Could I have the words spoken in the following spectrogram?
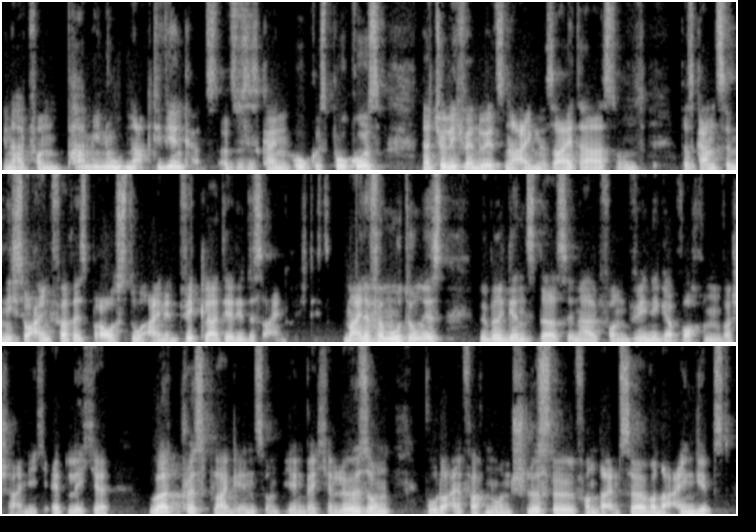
innerhalb von ein paar Minuten aktivieren kannst. Also es ist kein Hokuspokus. Natürlich, wenn du jetzt eine eigene Seite hast und das Ganze nicht so einfach ist, brauchst du einen Entwickler, der dir das einrichtet. Meine Vermutung ist übrigens, dass innerhalb von weniger Wochen wahrscheinlich etliche WordPress-Plugins und irgendwelche Lösungen, wo du einfach nur einen Schlüssel von deinem Server da eingibst,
